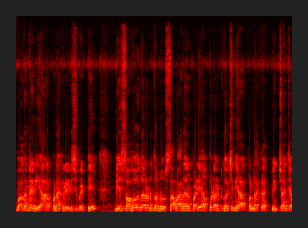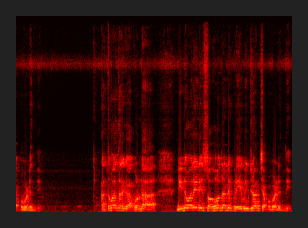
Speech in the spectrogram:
మొదట నీ అర్పణ అక్కడ విడిచిపెట్టి నీ సహోదరుడితో నువ్వు సమాధాన పడి అప్పుడు అట్టుకొచ్చి నీ అర్పణ నాకు అర్పించు అని చెప్పబడింది. అంతమాత్రం కాకుండా నిన్ను వలే నీ సహోదరుని ప్రేమించు అని చెప్పబడింది.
